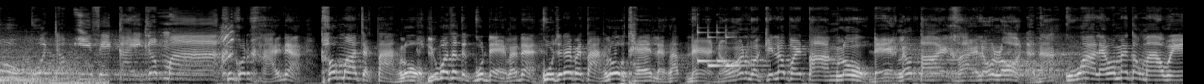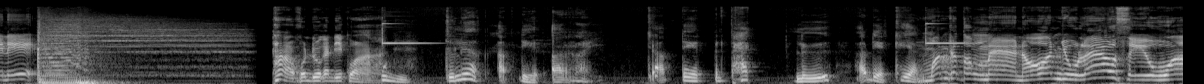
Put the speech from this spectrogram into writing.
ลกลัวจับอีเซไก่ก็มาคือคนขายเนี่ยเขามาจากต่างโลก หรือว่าถ้าเกิดกูแดกแล้วเนี่ยกูจะได้ไปต่างโลกแทนเหรอครับ แน่นอนว่ากินแล้วไปต่างโลก แดกแล้วตายขายแล้วรอดอะนะกูว่าแล้วว่าแม่งต้องมาเวนี้ถ้าเอาคนดูกันดีกว่า คุณจะเลือกอัปเดตอะไร จะอัปเดตเป็นแพ็ค หรืออัปเดตแค่อย่างมันก็ต้องแน่นอนอยู่แล้วสิวะ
